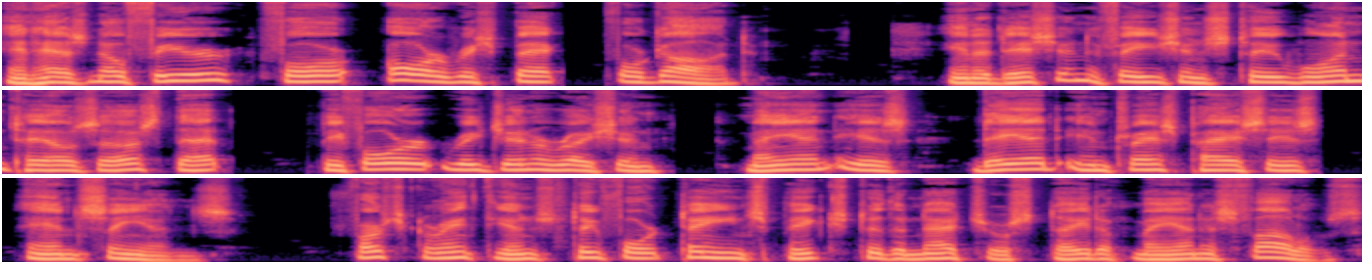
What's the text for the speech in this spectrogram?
and has no fear for or respect for God. In addition, Ephesians 2 1 tells us that before regeneration, man is dead in trespasses and sins. 1 Corinthians 2:14 speaks to the natural state of man as follows:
